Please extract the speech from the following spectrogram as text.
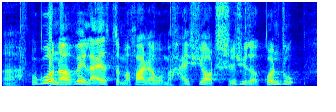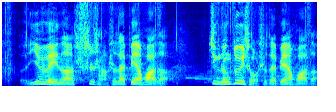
啊！不过呢，未来怎么发展，我们还需要持续的关注，因为呢，市场是在变化的。竞争对手是在变化的，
